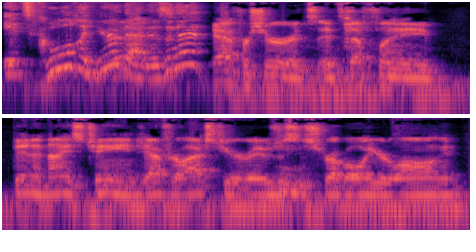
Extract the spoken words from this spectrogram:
It's cool to hear that, isn't it? Yeah, for sure. It's it's definitely been a nice change after last year. It was just a struggle all year long, and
